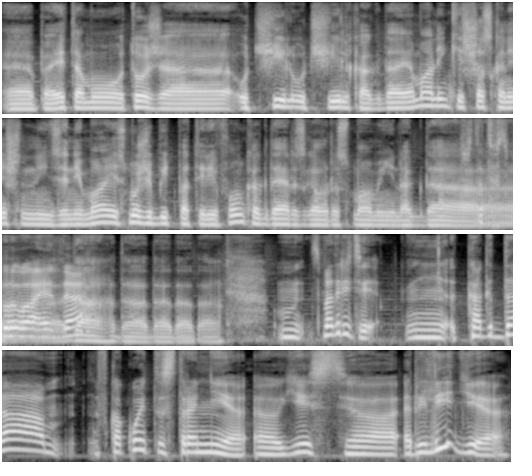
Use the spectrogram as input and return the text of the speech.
Э, Поэтому тоже учил, учил, когда я маленький. Сейчас, конечно, не занимаюсь. Может быть, по телефону, когда я разговариваю с мамой, иногда... Что-то всплывает, да? Да, да, да, да, Смотрите, когда в какой-то стране э, есть э, религия,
